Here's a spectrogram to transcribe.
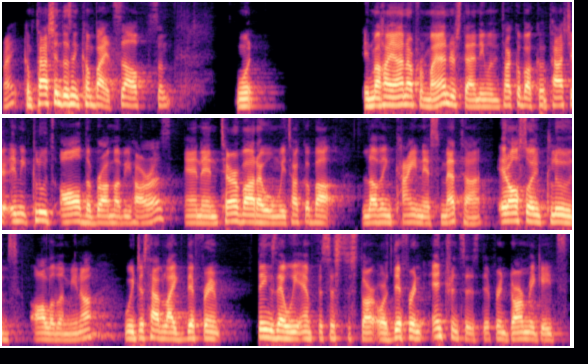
right? Compassion doesn't come by itself. Some, when, in Mahayana, from my understanding, when we talk about compassion, it includes all the Brahma Viharas. And in Theravada, when we talk about loving kindness, metta, it also includes all of them, you know? We just have like different things that we emphasize to start, or different entrances, different Dharma gates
